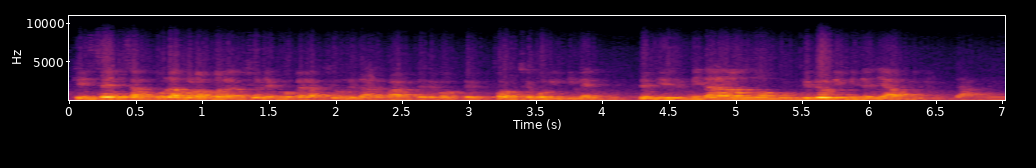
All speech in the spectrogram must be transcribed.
che senza alcuna collaborazione e cooperazione dalle parti delle forze politiche determineranno ulteriori immediati danni.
